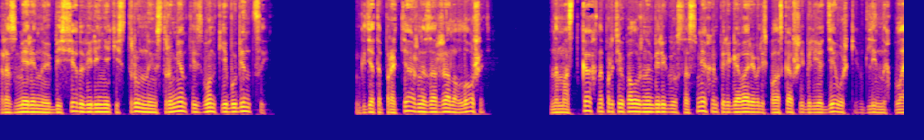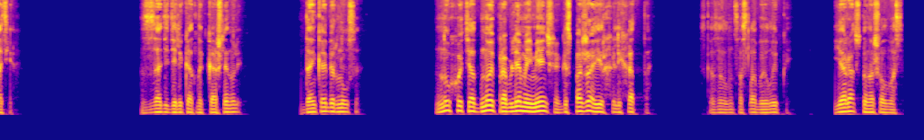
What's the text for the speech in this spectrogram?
размеренную беседу вели некий струнный инструмент и звонкие бубенцы. Где-то протяжно заржала лошадь. На мостках на противоположном берегу со смехом переговаривались полоскавшие белье девушки в длинных платьях. Сзади деликатно кашлянули. Данька обернулся. «Ну, хоть одной проблемой меньше, госпожа Ирха Лихатта», — сказал он со слабой улыбкой. «Я рад, что нашел вас.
